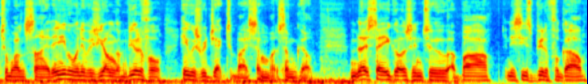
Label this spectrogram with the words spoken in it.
to one side, and even when he was young and beautiful, he was rejected by some some girl. Let's say he goes into a bar and he sees a beautiful girl,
